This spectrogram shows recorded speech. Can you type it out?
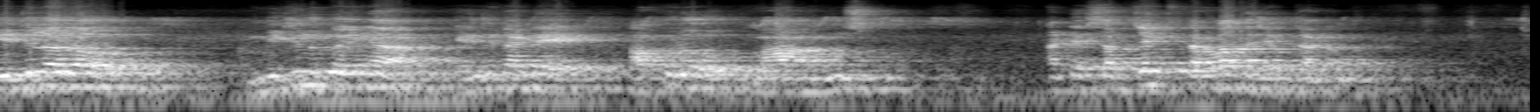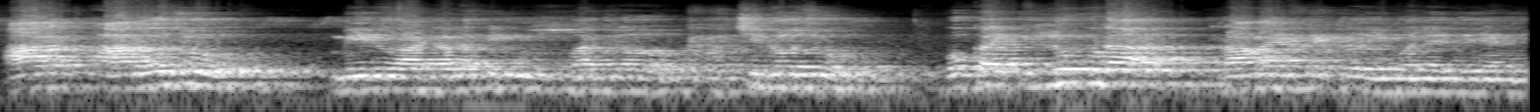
నిధులలో మిగిలిపోయిన ఎందుకంటే అప్పుడు మా అంటే సబ్జెక్ట్ తర్వాత చెప్తాను. ఆ ఆ రోజు మీరు ఆ డెవలపింగ్ వర్క్లో వచ్చిన రోజు ఒక ఇల్లు కూడా రామాయణపేటలో ఇవ్వలేదు అని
